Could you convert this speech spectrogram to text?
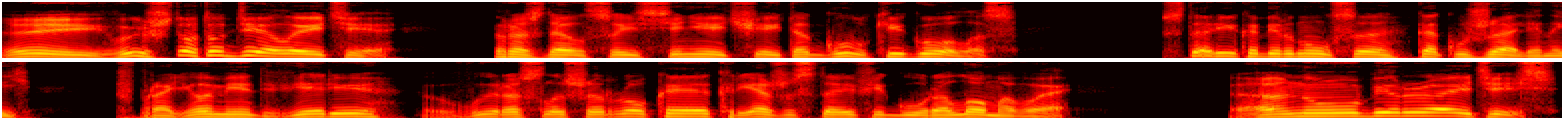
«Эй, вы что тут делаете?» — раздался из синей чей-то гулкий голос. Старик обернулся, как ужаленный. В проеме двери выросла широкая кряжестая фигура Ломова. «А ну, убирайтесь!»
